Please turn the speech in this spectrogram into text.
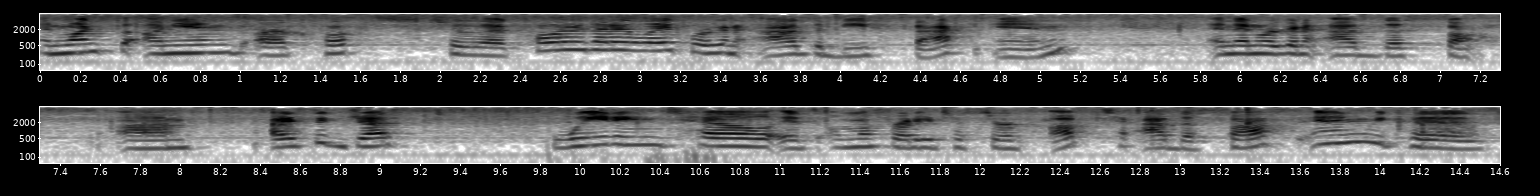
And once the onions are cooked to the color that I like, we're gonna add the beef back in. And then we're gonna add the sauce. Um, I suggest waiting till it's almost ready to serve up to add the sauce in because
